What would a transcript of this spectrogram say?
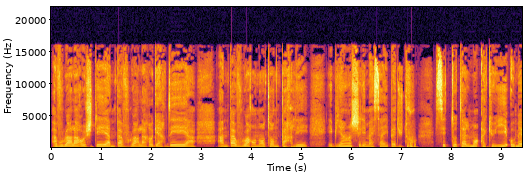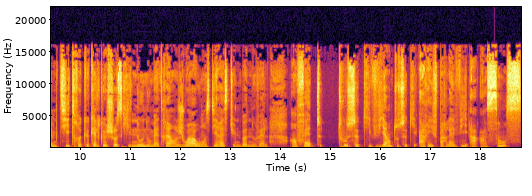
à vouloir la rejeter, à ne pas vouloir la regarder, à, ne pas vouloir en entendre parler, eh bien, chez les Maasai, pas du tout. C'est totalement accueilli au même titre que quelque chose qui nous, nous mettrait en joie ou on se dirait c'est une bonne nouvelle. En fait, tout ce qui vient, tout ce qui arrive par la vie a un sens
